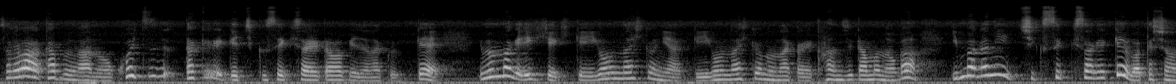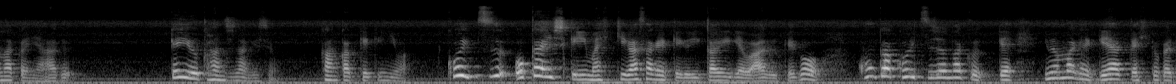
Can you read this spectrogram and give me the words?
それは多分あのこいつだけで蓄積されたわけじゃなくって今まで生きてきていろんな人に会っていろんな人の中で感じたものがいまだに蓄積されて私の中にある。っていう感じなんですよ。感覚的には。こいつを介して今引き出されてる怒りではあるけど本当はこいつじゃなくって今まで出会った人が違っ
